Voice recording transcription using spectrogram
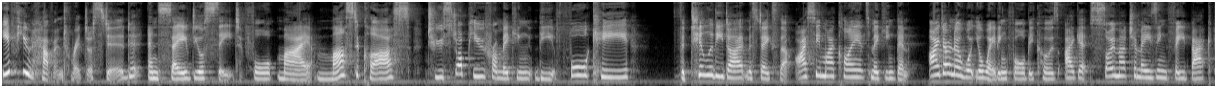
if you haven't registered and saved your seat for my masterclass to stop you from making the four key fertility diet mistakes that I see my clients making, then I don't know what you're waiting for because I get so much amazing feedback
